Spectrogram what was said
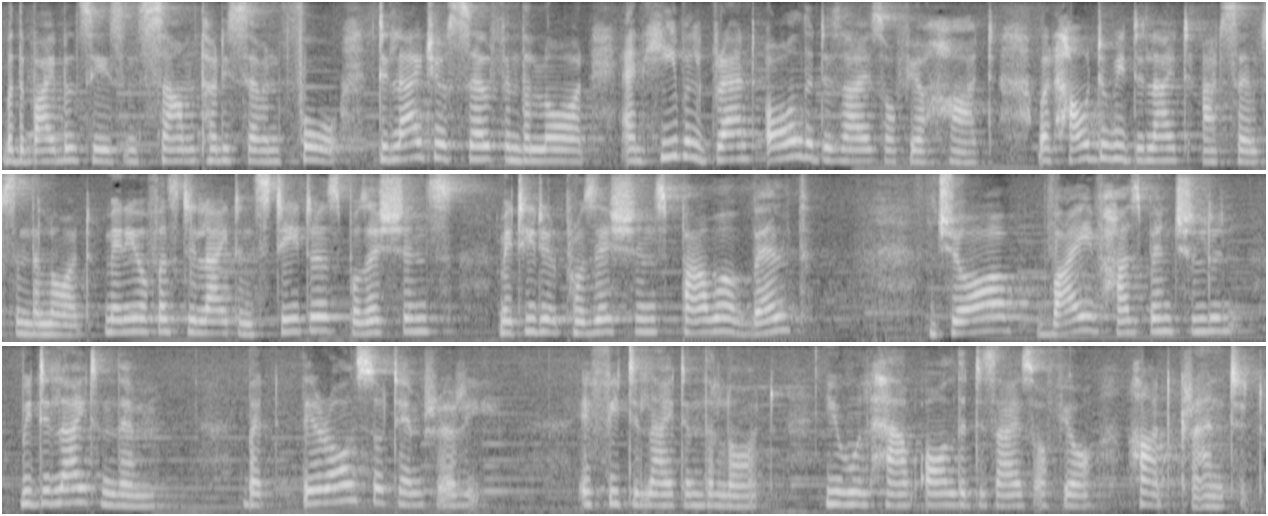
But the Bible says in Psalm 37 4, Delight yourself in the Lord, and he will grant all the desires of your heart. But how do we delight ourselves in the Lord? Many of us delight in status, possessions, material possessions, power, wealth job, wife, husband, children, we delight in them, but they are also temporary. If we delight in the Lord, you will have all the desires of your heart granted.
